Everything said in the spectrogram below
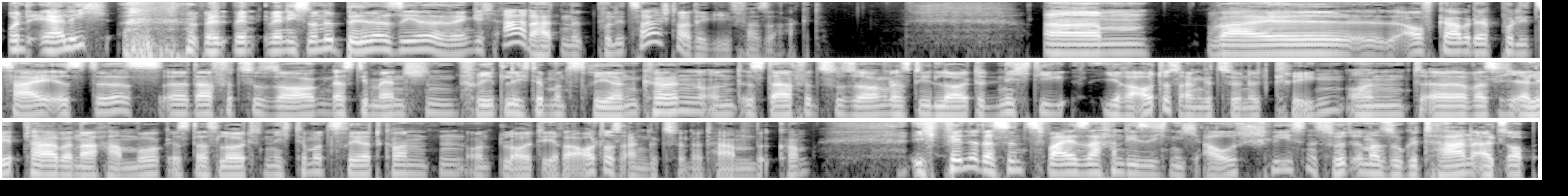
und ehrlich, wenn, wenn ich so eine Bilder sehe, dann denke ich, ah, da hat eine Polizeistrategie versagt. Ähm, weil Aufgabe der Polizei ist es, äh, dafür zu sorgen, dass die Menschen friedlich demonstrieren können und ist dafür zu sorgen, dass die Leute nicht die, ihre Autos angezündet kriegen. Und äh, was ich erlebt habe nach Hamburg, ist, dass Leute nicht demonstriert konnten und Leute ihre Autos angezündet haben bekommen. Ich finde, das sind zwei Sachen, die sich nicht ausschließen. Es wird immer so getan, als ob,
